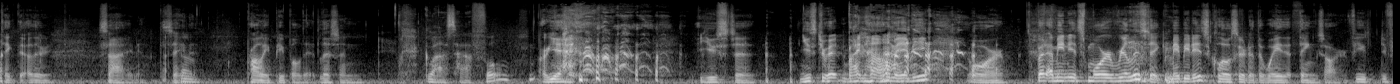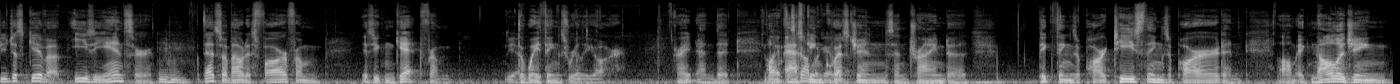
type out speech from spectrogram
take the other side and say that um. probably people that listen Glass half full. Or, yeah used to used to it by now maybe or but I mean it's more realistic. Maybe it is closer to the way that things are. If you if you just give a easy answer, that's about as far from as you can get from Yeah. the way things really are, right? And that um, asking questions and trying to pick things apart, tease things apart, and um, acknowledging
